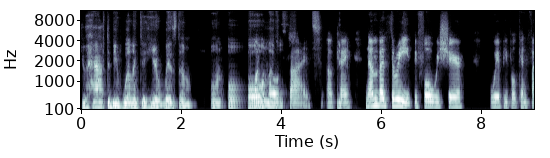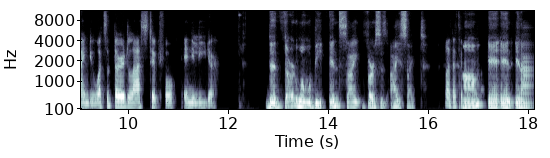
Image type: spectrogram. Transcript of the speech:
you have to be willing to hear wisdom on all, on levels. sides. Okay. Number three, before we share where people can find you, what's the third last tip for any leader? The third one would be insight versus eyesight. Oh, that's a um, and and and I,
